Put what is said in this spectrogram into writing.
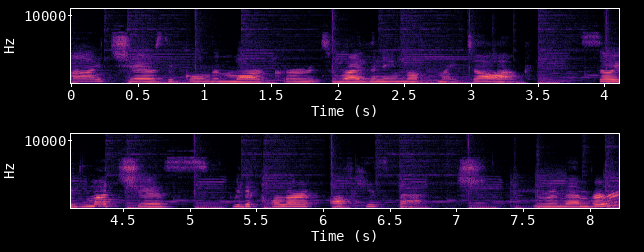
I chose the golden marker to write the name of my dog so it matches with the color of his badge. You remember?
